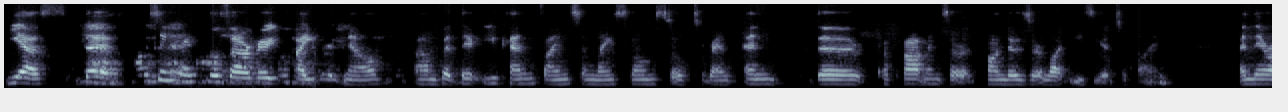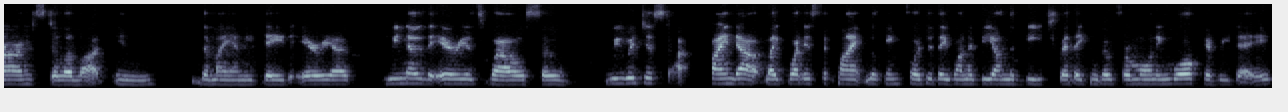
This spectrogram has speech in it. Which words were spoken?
Yes, the housing rentals are very tight right now, um, but there, you can find some nice homes still to rent. And the apartments or condos are a lot easier to find. And there are still a lot in the Miami Dade area we know the areas well. So we would just uh, find out like what is the client looking for? Do they want to be on the beach where they can go for a morning walk every day?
